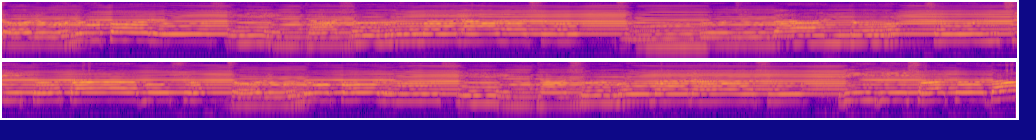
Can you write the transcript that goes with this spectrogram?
চরণ পরশে নাশো মানাশো যুগ যুগান্ত সঞ্চিত তামস। চরণ পরশে নাশো মানাশো হৃদি শত দা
